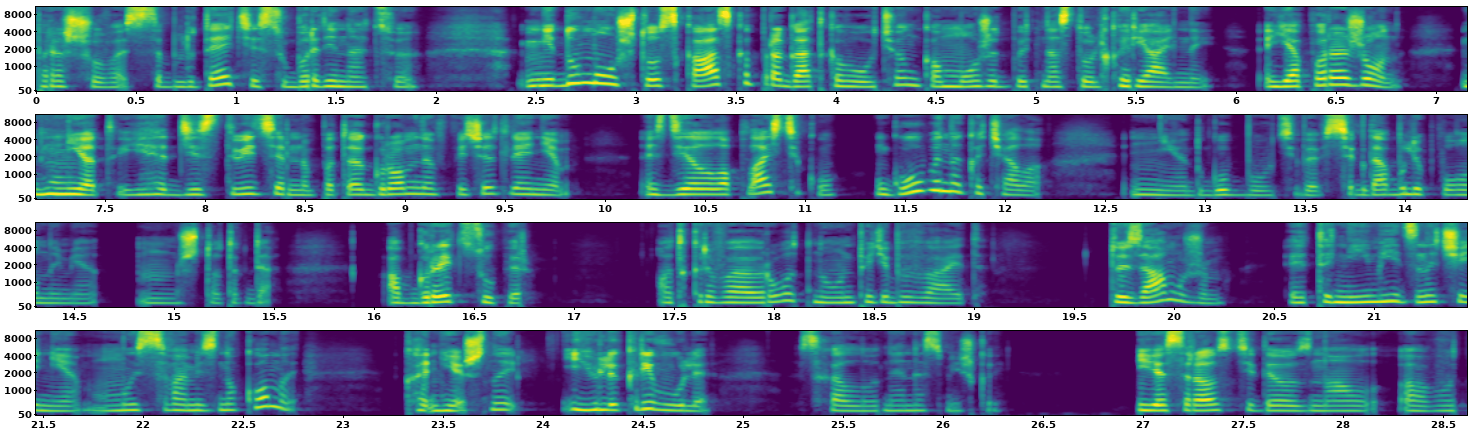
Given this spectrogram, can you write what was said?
Прошу вас, соблюдайте субординацию. Не думал, что сказка про гадкого утенка может быть настолько реальной. Я поражен. Нет, я действительно под огромным впечатлением. Сделала пластику? Губы накачала? Нет, губы у тебя всегда были полными. Что тогда? Апгрейд супер. Открываю рот, но он перебывает. Ты замужем? Это не имеет значения. Мы с вами знакомы? Конечно, Юля Кривуля. С холодной насмешкой. Я сразу тебя узнал, а вот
